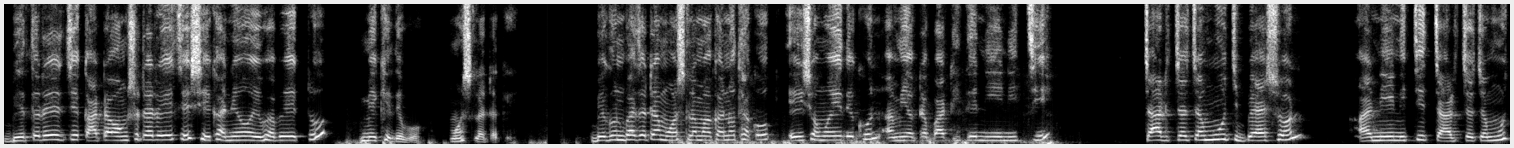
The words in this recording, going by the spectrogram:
ভেতরের যে কাটা অংশটা রয়েছে সেখানেও এভাবে একটু মেখে দেব মশলাটাকে। বেগুন ভাজাটা মশলা মাখানো থাকুক। এই সময়ে দেখুন, আমি একটা বাটিতে নিয়ে নিচ্ছি চার চা চামচ বেসন আর নিয়ে নিচ্ছি চার চা চামচ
